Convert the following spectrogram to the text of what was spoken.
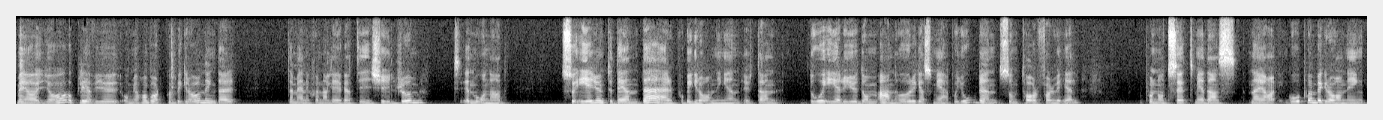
Men jag, jag upplever ju, om jag har varit på en begravning där, där människan har legat i kylrum en månad, så är ju inte den där på begravningen utan då är det ju de anhöriga som är här på jorden som tar farväl på något sätt medan när jag går på en begravning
